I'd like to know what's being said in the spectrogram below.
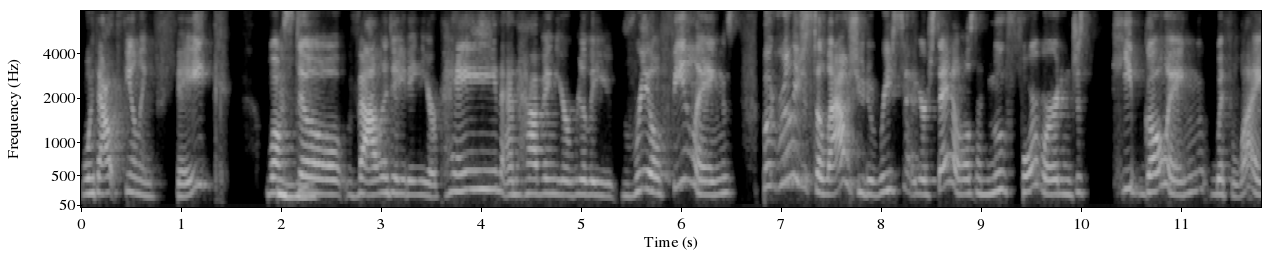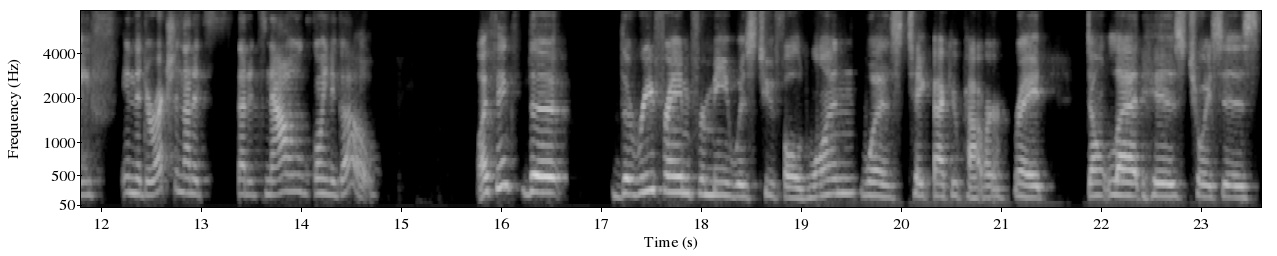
without feeling fake while mm-hmm. still validating your pain and having your really real feelings, but really just allows you to reset your sails and move forward and just keep going with life in the direction that it's that it's now going to go. Well, I think the the reframe for me was twofold. One was take back your power, right? Don't let his choices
